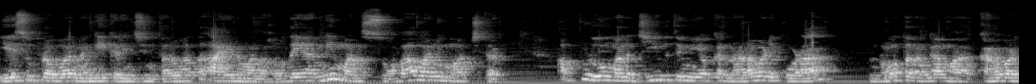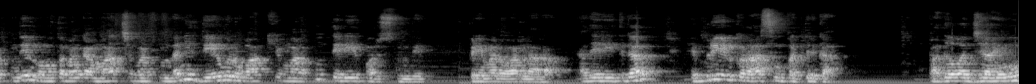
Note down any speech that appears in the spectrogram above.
యేసు ప్రభువారిని అంగీకరించిన తర్వాత ఆయన మన హృదయాన్ని మన స్వభావాన్ని మార్చుతాడు. అప్పుడు మన జీవితం యొక్క నడవడి కూడా నూతనంగా మా కనబడుతుంది నూతనంగా మార్చబడుతుందని దేవుని వాక్యం మనకు తెలియపరుస్తుంది. ప్రేమల వారలారా అదే రీతిగా హెబ్రియులకు రాసిన పత్రిక పదవ అధ్యాయము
